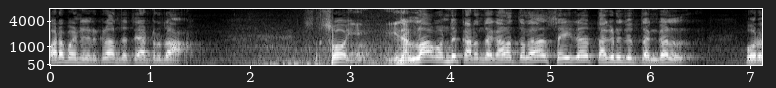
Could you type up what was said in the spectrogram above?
வடபழனியில் இருக்கிற அந்த தேட்டர் தான். ஸோ இதெல்லாம் வந்து கடந்த காலத்தில் செய்த தகுதி திருத்தங்கள் ஒரு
